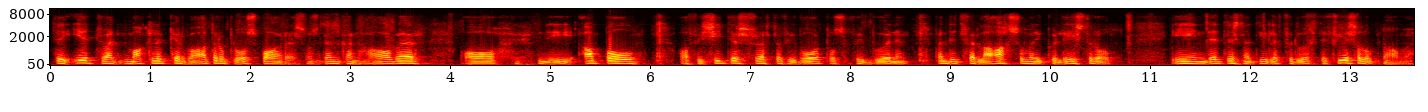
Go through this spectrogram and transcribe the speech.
te eet wat makliker wateroplosbaar is. Ons dink aan haver of die appel of die sitrusvrugte of die wortels of die bone want dit verlaag sommer die cholesterol en dit is natuurlik verhoogde veselopname.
